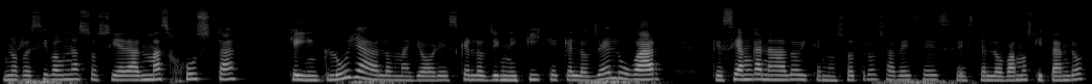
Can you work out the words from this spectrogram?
nos reciba una sociedad más justa que incluya a los mayores, que los dignifique, que los dé lugar que se han ganado y que nosotros a veces este, lo vamos quitando,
